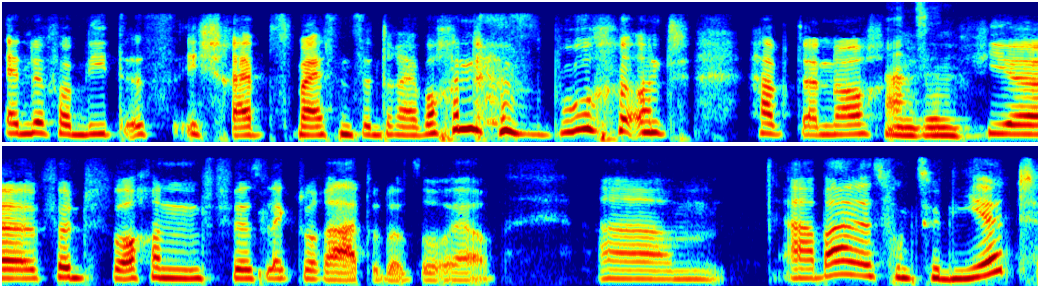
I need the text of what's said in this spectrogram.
Ende vom Lied ist, ich schreibe es meistens in drei Wochen, das Buch, und habe dann noch Wahnsinn. vier, fünf Wochen fürs Lektorat oder so, ja. Ähm, aber es funktioniert.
